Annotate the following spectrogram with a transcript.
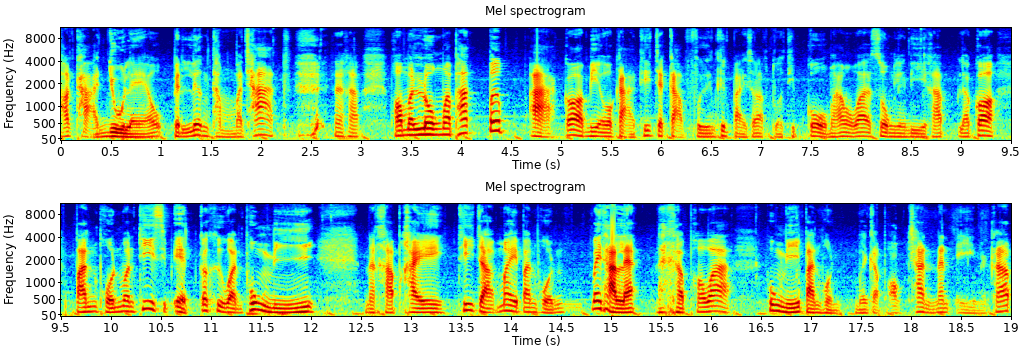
พักฐานอยู่แล้วเป็นเรื่องธรรมชาตินะครับพอมันลงมาพักปุ๊บอะก็มีโอกาสที่จะกลับฟื้นขึ้นไปสำหรับตัวทิปโก้มาบอกว่าทรงยังดีครับ แล้วก็ปันผลวันที่ 11 ก็คือวันพรุ่งนี้นะครับใครที่จะไม่ปันผลไม่ทันแล้วนะครับเพราะว่าพรุ่งนี้ปันผลเหมือนกับออกชั่นนั่นเองนะครับ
